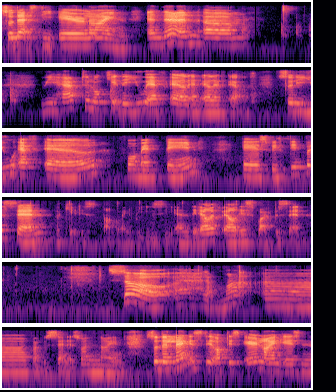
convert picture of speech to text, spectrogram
So that's the airline. And then um, we have to locate the UFL and LFL. So the UFL for methane is 15%. Okay, this is not going to be easy. And the LFL is 5%. So, lama. Uh, 5% is one 9. So the length is still of this airline is 9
